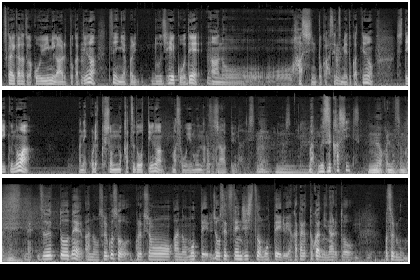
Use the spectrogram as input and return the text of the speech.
使い方とか、こういう意味があるとかっていうのは、常にやっぱり同時並行で、あの、発信とか説明とかっていうのをしていくのは、まあね、コレクションの活動っていうのは、まあ、そういうもんなのかなというのはですね、うん、まあ、難しいんですけど、ね、わかりますわかります、ね、ずっとねあのそれこそコレクションをあの持っている常設展示室を持っている館とかになると、まあ、それも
